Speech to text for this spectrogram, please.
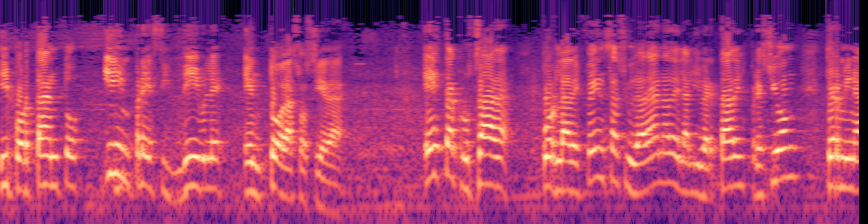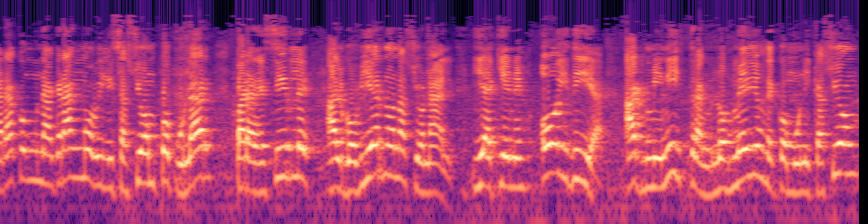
y por tanto imprescindible en toda sociedad. Esta cruzada por la defensa ciudadana de la libertad de expresión terminará con una gran movilización popular para decirle al gobierno nacional y a quienes hoy día administran los medios de comunicación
